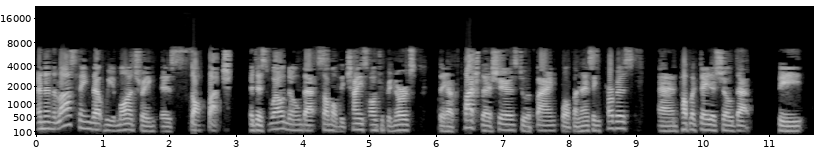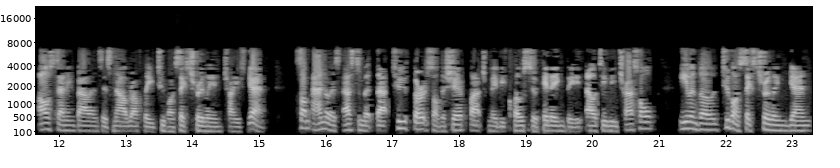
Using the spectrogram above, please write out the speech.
And then the last thing that we are monitoring is stock pledge. It is well known that some of the Chinese entrepreneurs, they have pledged their shares to a bank for financing purpose and public data show that the outstanding balance is now roughly 2.6 trillion Chinese yuan. Some analysts estimate that two thirds of the share pledge may be close to hitting the LTV threshold, even though 2.6 trillion yen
